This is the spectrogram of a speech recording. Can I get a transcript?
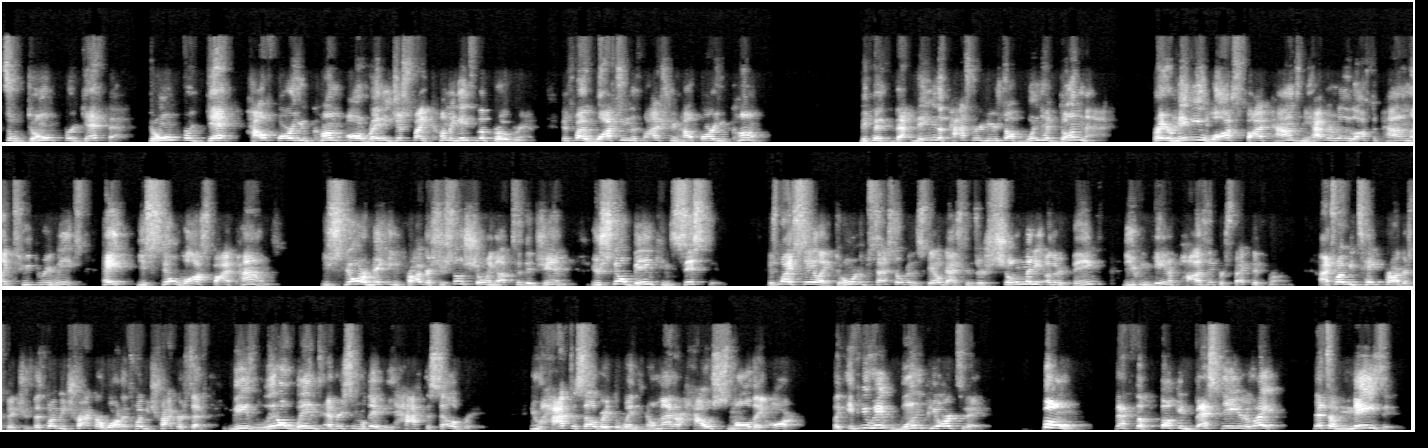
So don't forget that. Don't forget how far you come already just by coming into the program just by watching this live stream how far you come. Because that maybe the past version of yourself wouldn't have done that. Right. Or maybe you lost five pounds and you haven't really lost a pound in like two, three weeks. Hey, you still lost five pounds. You still are making progress. You're still showing up to the gym. You're still being consistent. This is why I say, like, don't obsess over the scale, guys, because there's so many other things that you can gain a positive perspective from. That's why we take progress pictures. That's why we track our water. That's why we track our steps. These little wins every single day, we have to celebrate. You have to celebrate the wins, no matter how small they are. Like if you hit one PR today, boom, that's the fucking best day of your life. That's amazing.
